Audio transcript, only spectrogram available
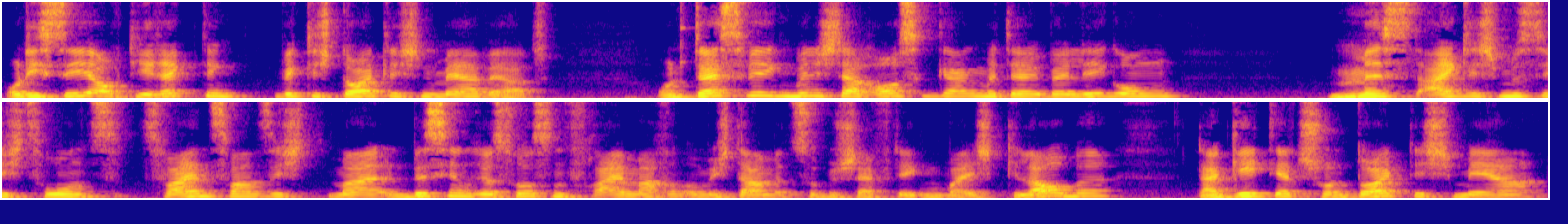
Und ich sehe auch direkt den wirklich deutlichen Mehrwert. Und deswegen bin ich da rausgegangen mit der Überlegung, Mist, eigentlich müsste ich 22 mal ein bisschen Ressourcen freimachen, um mich damit zu beschäftigen, weil ich glaube, da geht jetzt schon deutlich mehr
